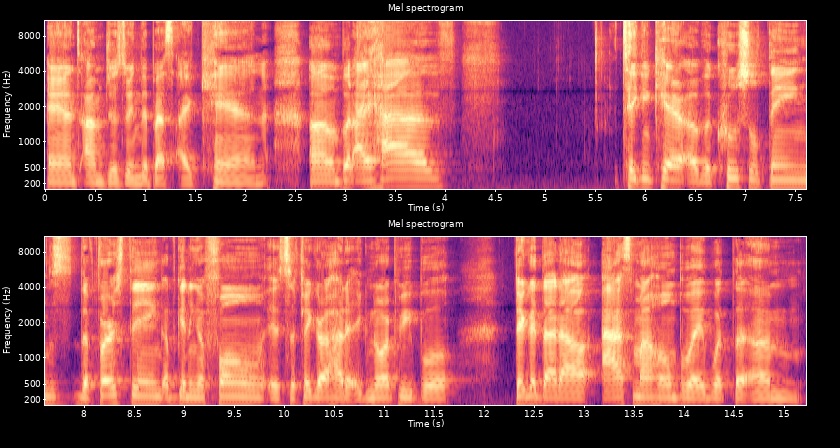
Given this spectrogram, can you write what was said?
and I'm just doing the best I can. Um, but I have taken care of the crucial things. The first thing of getting a phone is to figure out how to ignore people. Figured that out. Asked my homeboy what the um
